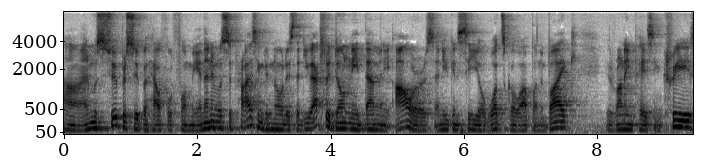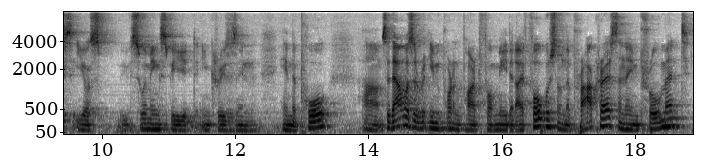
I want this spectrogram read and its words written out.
Uh, and it was super, super helpful for me. And then it was surprising to notice that you actually don't need that many hours and you can see your watts go up on the bike, your running pace increase, your, your swimming speed increases in, in the pool. Um, so that was an important part for me that I focused on the progress and the improvement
